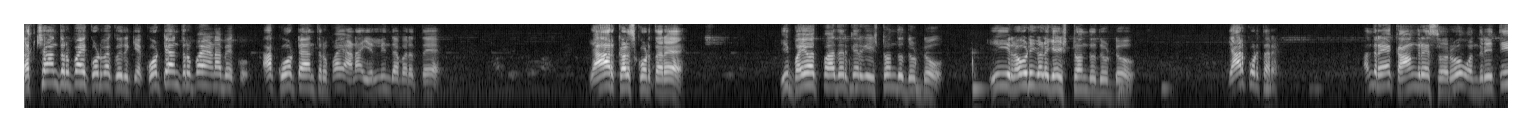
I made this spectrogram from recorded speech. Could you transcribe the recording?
ಲಕ್ಷಾಂತರ ರೂಪಾಯಿ ಕೊಡಬೇಕು ಇದಕ್ಕೆ. ಕೋಟ್ಯಾಂತರ ರೂಪಾಯಿ ಹಣ ಬೇಕು. ಆ ಕೋಟ್ಯಾಂತರ ರೂಪಾಯಿ ಹಣ ಎಲ್ಲಿಂದ ಬರುತ್ತೆ? ಯಾರು ಕಳಿಸ್ಕೊಡ್ತಾರೆ? ಈ ಭಯೋತ್ಪಾದಕರಿಗೆ ಇಷ್ಟೊಂದು ದುಡ್ಡು, ಈ ರೌಡಿಗಳಿಗೆ ಇಷ್ಟೊಂದು ದುಡ್ಡು, ಯಾರು ಕೊಡ್ತಾರೆ? ಅಂದರೆ ಕಾಂಗ್ರೆಸ್ ಅವರು ಒಂದು ರೀತಿ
